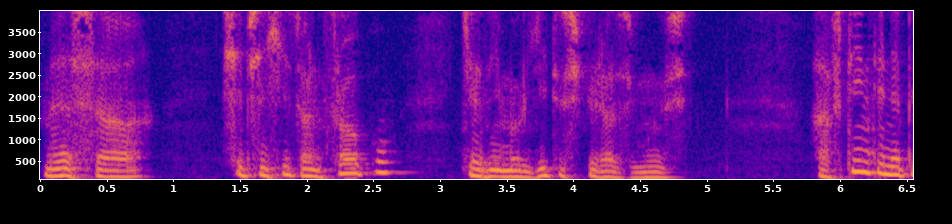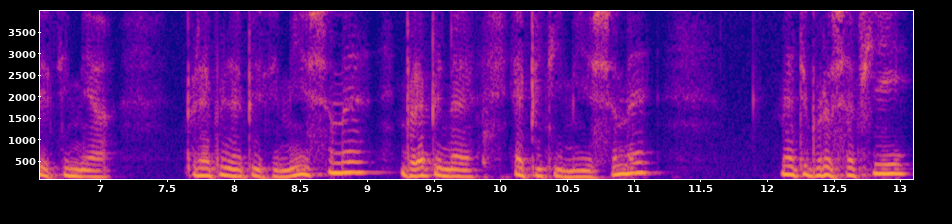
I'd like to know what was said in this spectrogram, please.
μέσα στη ψυχή του ανθρώπου και δημιουργεί τους πειρασμούς. Αυτήν την επιθυμία πρέπει να επιθυμήσουμε, πρέπει να επιτιμήσουμε με την προσευχή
